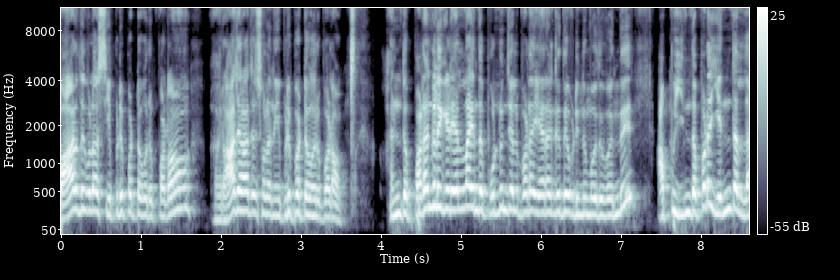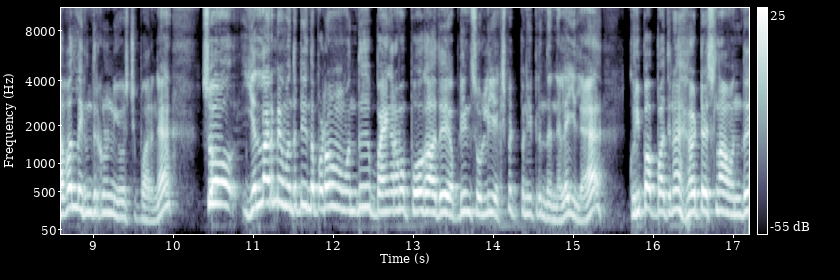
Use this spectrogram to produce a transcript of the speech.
பாரதி பாரத விலாஸ் எப்படிப்பட்ட ஒரு படம் ராஜராஜ சோழன் எப்படிப்பட்ட ஒரு படம் அந்த படங்களுக்கு இடையெல்லாம் இந்த பொன்னுஞ்சல் படம் இறங்குது அப்படின்னும் போது வந்து அப்போ இந்த படம் எந்த லெவலில் இருந்திருக்கணும்னு யோசிச்சு பாருங்க. ஸோ எல்லாருமே வந்துட்டு இந்த படம் வந்து பயங்கரமாக போகாது அப்படின்னு சொல்லி எக்ஸ்பெக்ட் பண்ணிட்டு இருந்த நிலையில் குறிப்பாக பார்த்தீங்கன்னா ஹேட்டர்ஸ்லாம் வந்து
